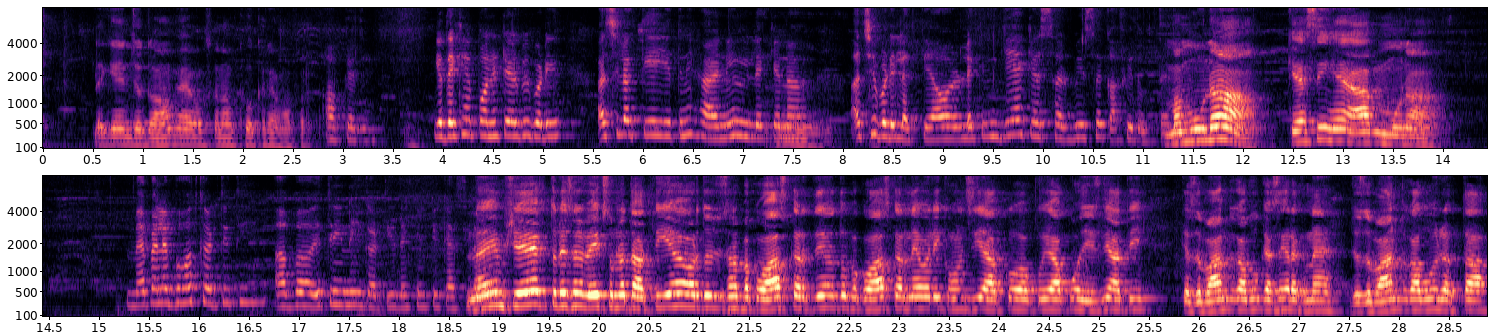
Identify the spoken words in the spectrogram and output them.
लेकिन जो गाँव है उसका नाम खोखर है वहाँ पर। ओके जी। ये देखें पोनीटेल भी बड़ी अच्छी लगती है ये इतनी हाई नहीं हुई लेकिन अच्छी बड़ी लगती है और लेकिन ये है कि सर भी इससे काफ़ी दुखता है। ममूना कैसी हैं आप मुना मैं पहले बहुत करती थी अब इतनी नहीं करती देखें कि कैसी नईम शेख तुझे सिर्फ़ एक सुन्नत आती है और तुझे सिर्फ़ बकवास करते हो तो बकवास करने वाली कौन सी आपको कोई आपको हदीस नहीं आती कि ज़बान का काबू कैसे रखना है? जो ज़बान का काबू नहीं रखता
